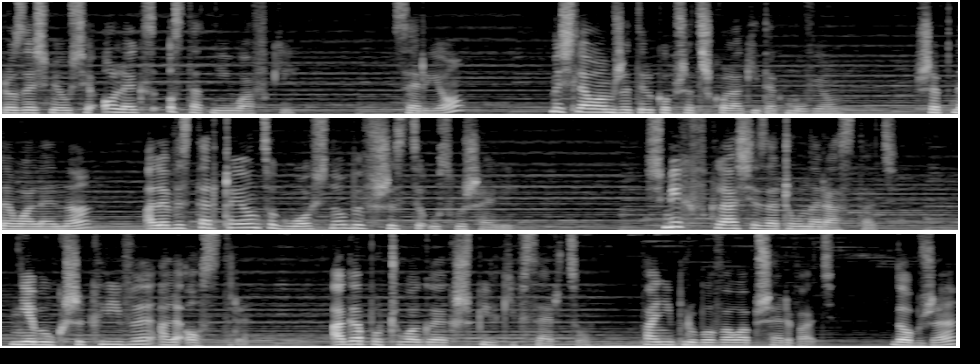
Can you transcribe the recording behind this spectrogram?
Roześmiał się Olek z ostatniej ławki. Serio? Myślałam, że tylko przedszkolaki tak mówią. Szepnęła Lena, ale wystarczająco głośno, by wszyscy usłyszeli. Śmiech w klasie zaczął narastać. Nie był krzykliwy, ale ostry. Aga poczuła go jak szpilki w sercu. Pani próbowała przerwać. Dobrze,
